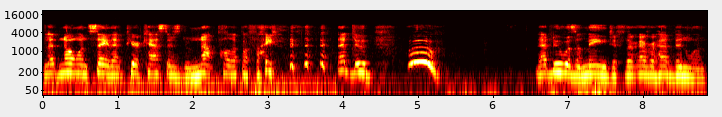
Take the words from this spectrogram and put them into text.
Let no one say that pure casters do not pull up a fight. that dude, whoo! That dude was a mage if there ever had been one.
